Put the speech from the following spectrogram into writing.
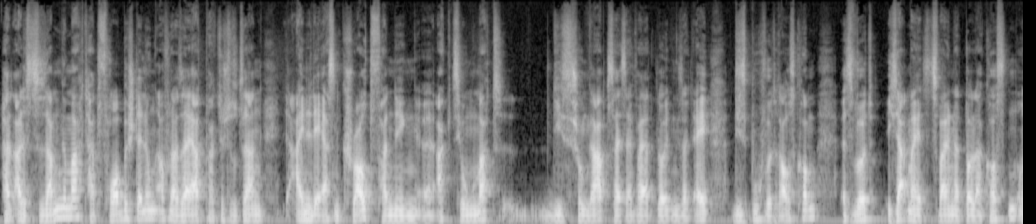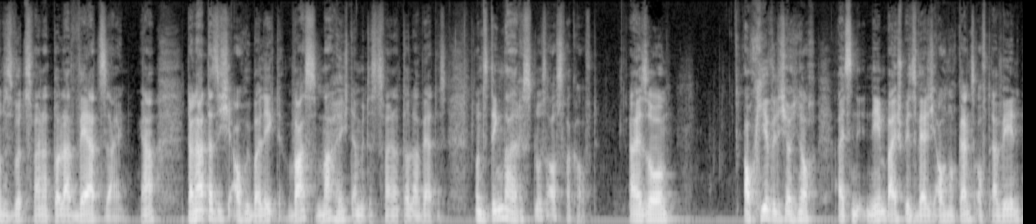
hat alles zusammen gemacht, hat Vorbestellungen auf. Also er hat praktisch sozusagen eine der ersten Crowdfunding-Aktionen gemacht, die es schon gab. Das heißt einfach, er hat Leuten gesagt, ey, dieses Buch wird rauskommen. Es wird, ich sag mal jetzt 200 Dollar kosten und es wird 200 Dollar wert sein. Ja, dann hat er sich auch überlegt, was mache ich, damit es 200 Dollar wert ist. Und das Ding war restlos ausverkauft. Also auch hier will ich euch noch als Nebenbeispiel, das werde ich auch noch ganz oft erwähnen,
